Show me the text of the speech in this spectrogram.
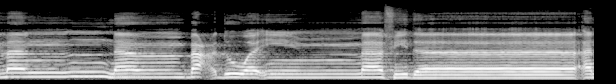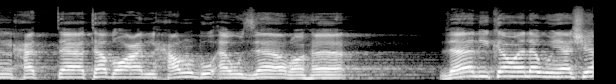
منا بعد وإما فداء حتى تضع الحرب أوزارها. ذلك ولو يشاء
